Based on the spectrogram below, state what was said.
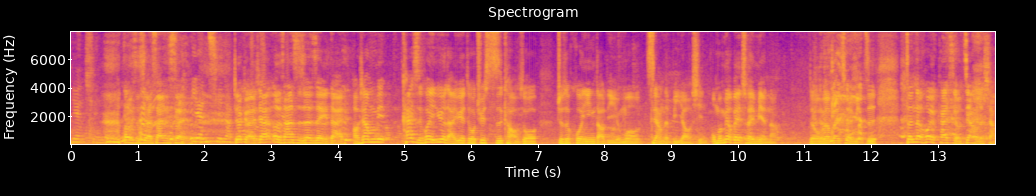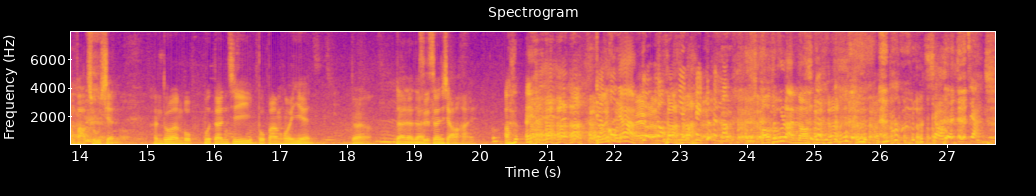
年轻人，二十岁、三十岁，年轻啊就可能现在二三十岁这一代，好像面开始会越来越多去思考说，就是婚姻到底有没有这样的必要性？我们没有被催眠呐、对，我没有被催眠，是真的会开始有这样的想法出现。很多人不不登记，不办婚宴，对啊，对对对只，生小孩。啊，哎，怎么后怎样？有有后面那一段吗？好突然哦！小孩就这样生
